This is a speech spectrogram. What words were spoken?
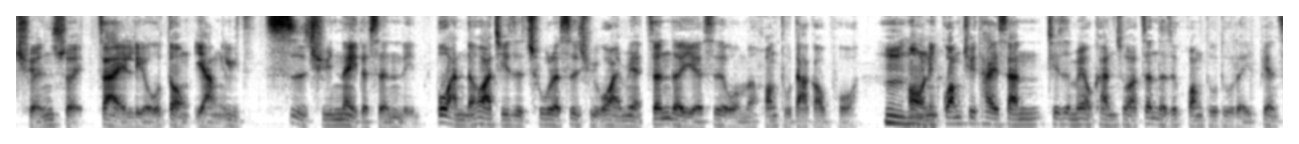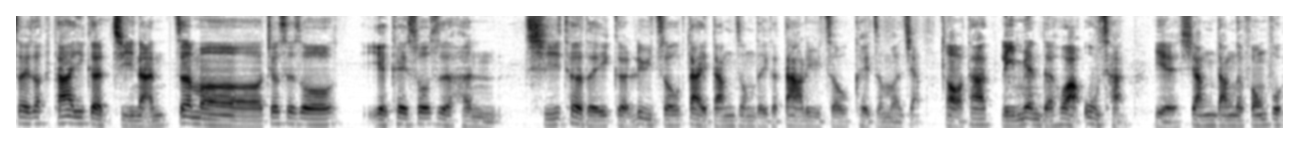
泉水在流动，养育市区内的森林。不然的话，其实出了市区外面，真的也是我们黄土大高坡。嗯，哦，你光去泰山，其实没有看出啊，真的是光秃秃的一片。所以说，它一个济南这么，就是说，也可以说是很奇特的一个绿洲带当中的一个大绿洲，可以这么讲。哦，它里面的话，物产也相当的丰富。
